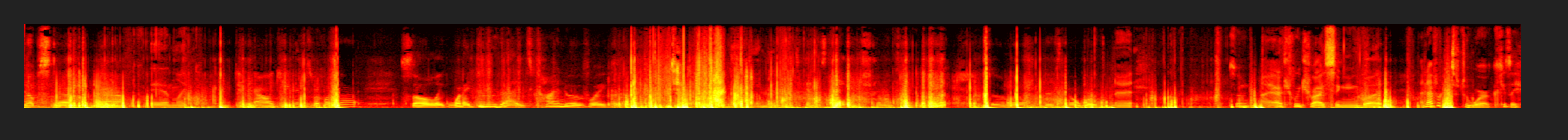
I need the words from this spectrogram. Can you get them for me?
dubstep, rap, and like technology and stuff like that. So, like, when I do that, it's kind of like and and it's all instrumental. So no there's no words in it. So I actually try singing, but I never get to work because I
